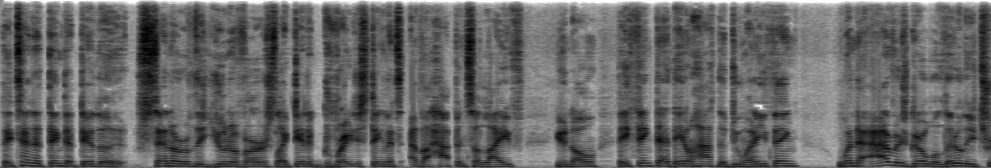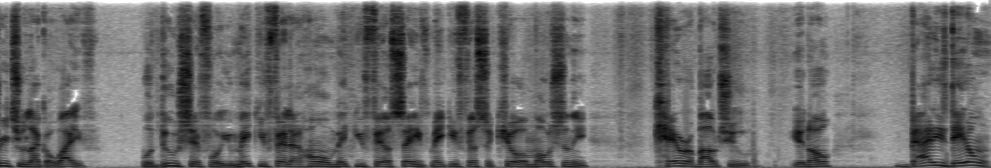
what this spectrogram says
They tend to think that they're the center of the universe, like they're the greatest thing that's ever happened to life. You know, they think that they don't have to do anything. When the average girl will literally treat you like a wife will do shit for you, make you feel at home, make you feel safe, make you feel secure emotionally, care about you, you know? Baddies, they don't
